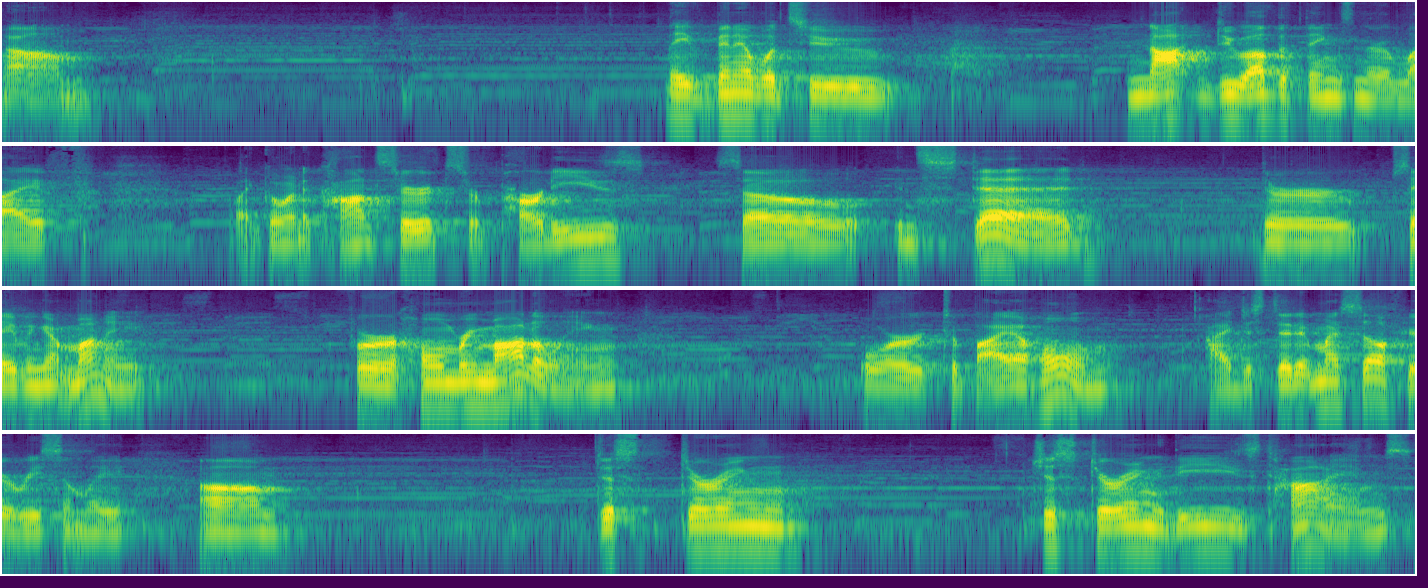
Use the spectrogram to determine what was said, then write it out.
Um, they've been able to not do other things in their life, like going to concerts or parties. So instead, they're saving up money for home remodeling or to buy a home. I just did it myself here recently. Um, just during just during these times,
